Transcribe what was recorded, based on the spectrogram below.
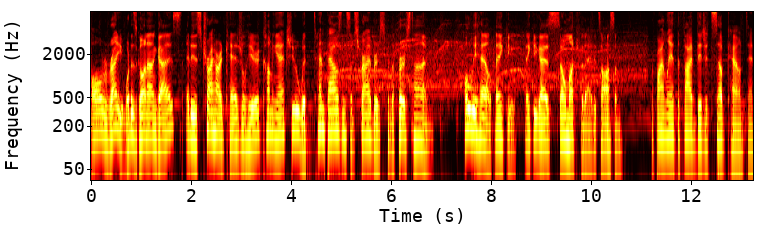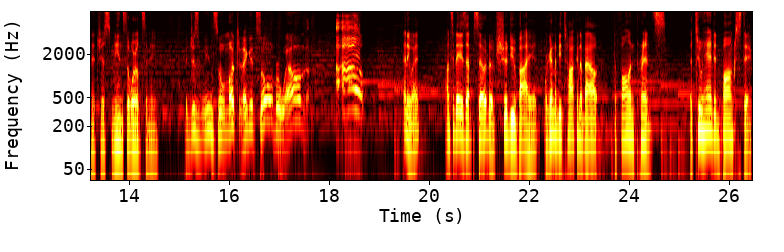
Alright, what is going on guys? It is Tryhard Casual here, coming at you with 10,000 subscribers for the first time. Holy hell, thank you. Thank you guys so much for that, it's awesome. We're finally at the 5-digit sub count, and it just means the world to me. It just means so much and I get so overwhelmed. Oh! Anyway, on today's episode of Should You Buy It, we're going to be talking about the Fallen Prince, the two-handed bonk stick.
